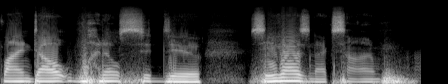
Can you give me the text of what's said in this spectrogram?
find out what else to do. See you guys next time.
